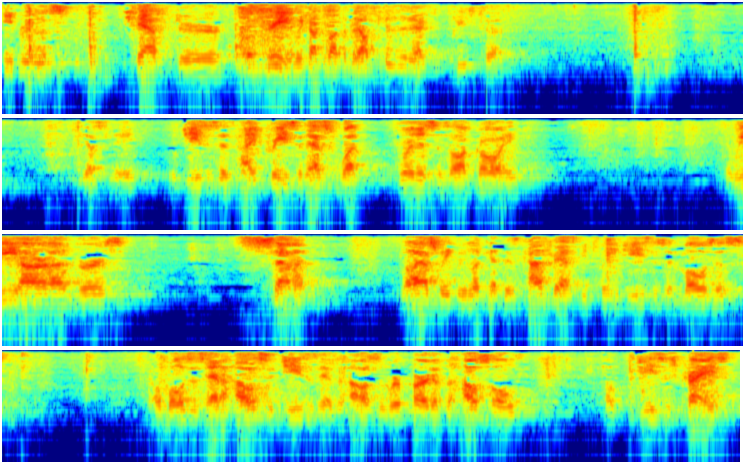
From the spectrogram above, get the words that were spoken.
Hebrews chapter 3. We talked about the Melchizedek priesthood yesterday. And Jesus is high priest, and that's what where this is all going. And we are on verse 7. Now, last week we looked at this contrast between Jesus and Moses. How Moses had a house and Jesus has a house, and we're part of the household of Jesus Christ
